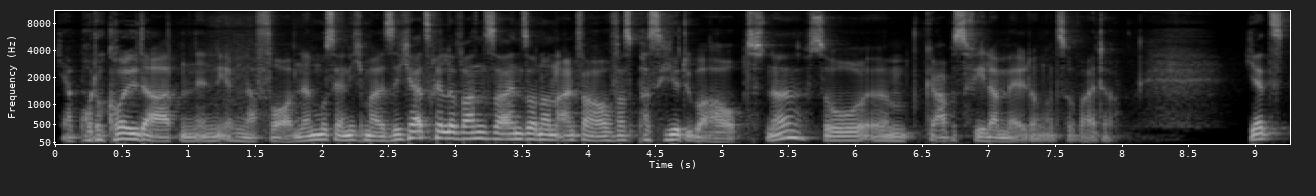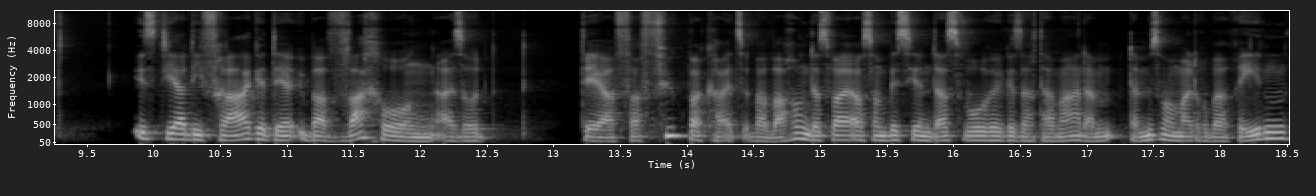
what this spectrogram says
ja, Protokolldaten in irgendeiner Form. Ne? Muss ja nicht mal sicherheitsrelevant sein, sondern einfach auch, was passiert überhaupt. Ne? So ähm, gab es Fehlermeldungen und so weiter. Jetzt ist ja die Frage der Überwachung, also der Verfügbarkeitsüberwachung, das war ja auch so ein bisschen das, wo wir gesagt haben, ah, da, da müssen wir mal drüber reden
